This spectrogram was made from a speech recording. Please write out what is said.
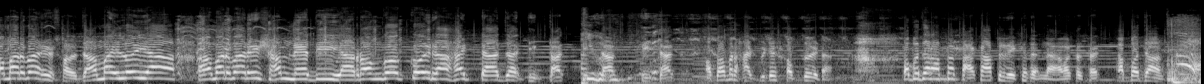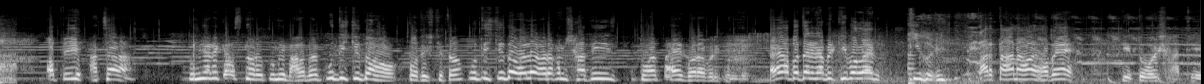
আমার বাড়ি জামাই লইয়া আমার বাড়ির সামনে দিয়া রঙ্গ কইরা হাইটটা যায়। ঠিক থাক ঠিক থাক ঠিক থাক। আব্বা আমার হার্টবিটের শব্দ এটা। আব্বা যান আপনার টাকা আপনি রেখে দেন না আমার কাছে। আব্বা যান। আপনি আচ্ছা তুমি একটা কাজ করো তুমি ভালোভাবে প্রতিষ্ঠিত হও। প্রতিষ্ঠিত? প্রতিষ্ঠিত হলে ওরকম সাথী তোমার পায়ে ঘোরাঘুরি খেলবে হ্যাঁ আপনি কি বলেন? আর তা না হয় হবে। কিন্তু ওই সাথী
